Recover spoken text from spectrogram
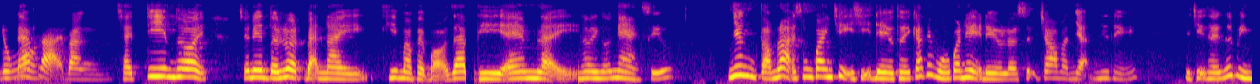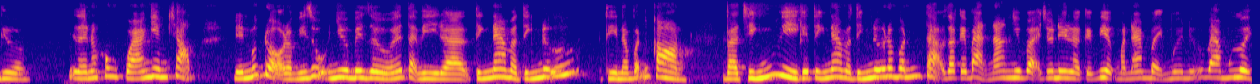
đúng đáp rồi lại bằng trái tim thôi. Cho nên tới lượt bạn này khi mà phải bỏ ra thì em lại hơi ngỡ ngàng xíu. Nhưng tóm lại xung quanh chị chị đều thấy các cái mối quan hệ đều là sự cho và nhận như thế. Thì chị thấy rất bình thường. Chị thấy nó không quá nghiêm trọng đến mức độ là ví dụ như bây giờ ấy tại vì là tính nam và tính nữ thì nó vẫn còn và chính vì cái tính nam và tính nữ nó vẫn tạo ra cái bản năng như vậy, cho nên là cái việc mà nam 70 nữ 30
